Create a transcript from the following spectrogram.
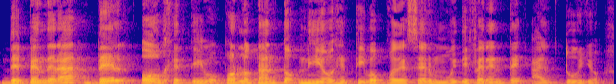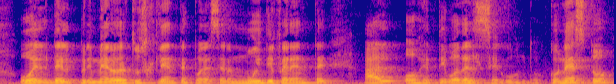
dependerá del objetivo, por lo tanto mi objetivo puede ser muy diferente al tuyo o el del primero de tus clientes puede ser muy diferente al objetivo del segundo. Con esto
